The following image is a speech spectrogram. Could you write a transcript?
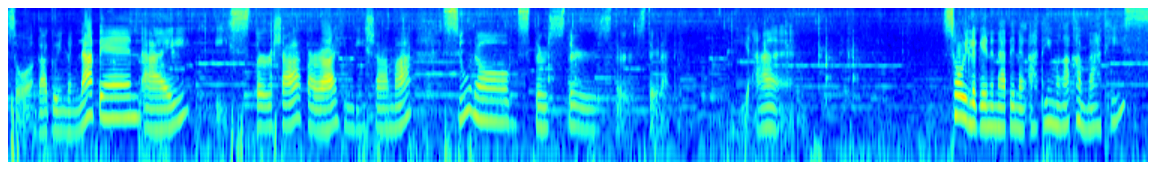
So, ang gagawin lang natin ay i-stir siya para hindi siya masunog. Stir, stir, stir, stir natin. Yan. So, ilagay na natin ang ating mga kamatis.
